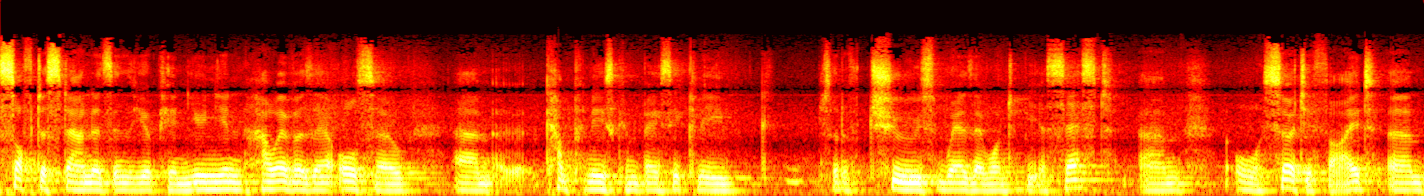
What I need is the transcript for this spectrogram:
softer standards in the European Union. However, there are also um, companies can basically sort of choose where they want to be assessed um, or certified. Um,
